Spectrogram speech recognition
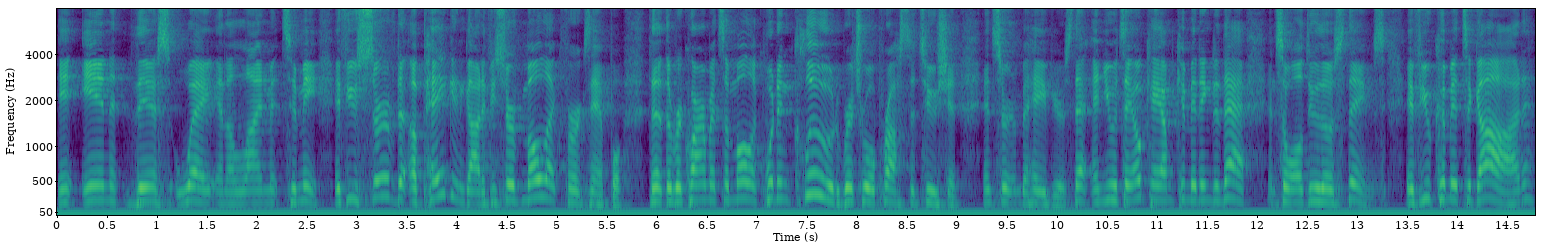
in this way in alignment to me. If you served a pagan god, if you served Molech, for example, the, the requirements of Molech would include ritual prostitution and certain behaviors. That, and you would say, okay, I'm committing to that, and so I'll do those things. If you commit to God,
